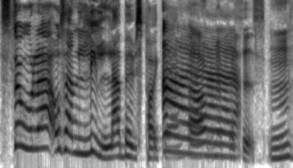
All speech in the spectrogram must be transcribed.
Stora och sen lilla buspojken. Ja men precis. Mm.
